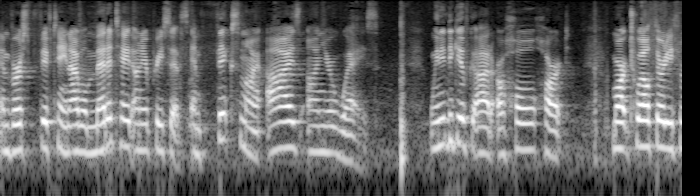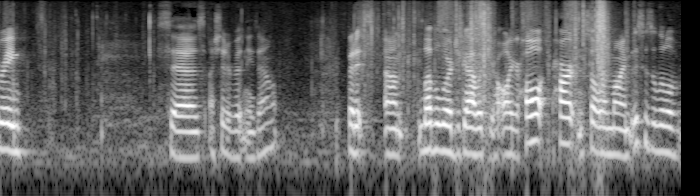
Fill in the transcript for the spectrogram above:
And verse 15, I will meditate on your precepts and fix my eyes on your ways. We need to give God our whole heart. Mark 12 33 says, I should have written these out, but it's um, love the Lord your God with your, all your whole heart and soul and mind. This is a little,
